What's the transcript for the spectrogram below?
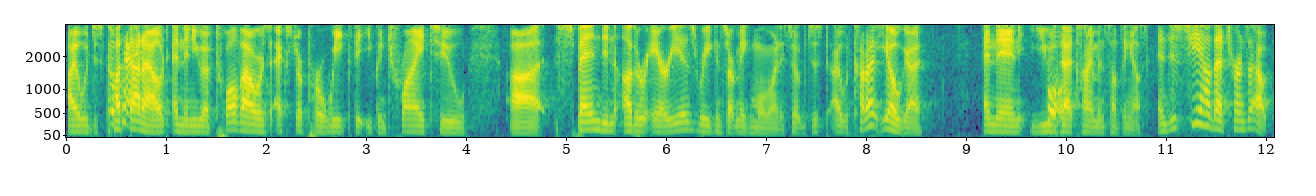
I would just cut Okay. that out, and then you have 12 hours extra per week that you can try to uh, spend in other areas where you can start making more money. So just I would cut out yoga, and then use Cool. that time in something else, and just see how that turns out,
